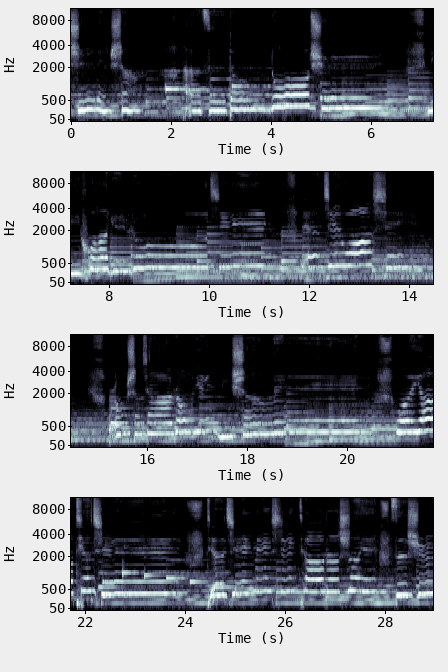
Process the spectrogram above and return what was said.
是脸上怕自都挪去。你话语如今连进我心，容上加容因你生灵，我要贴近。贴近你心跳的声音，思绪。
